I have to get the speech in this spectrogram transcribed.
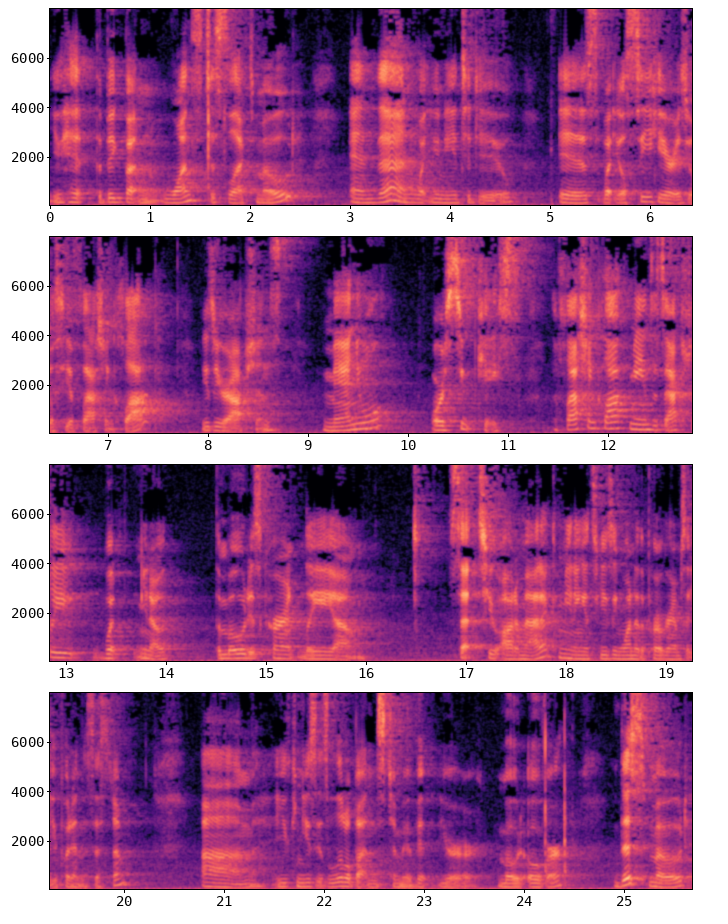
You hit the big button once to select mode. And then what you need to do is what you'll see here is you'll see a flashing clock. These are your options, manual or suitcase. The flashing clock means it's actually what, you know, the mode is currently um, set to automatic, meaning it's using one of the programs that you put in the system. Um, you can use these little buttons to move it, your mode over. This mode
